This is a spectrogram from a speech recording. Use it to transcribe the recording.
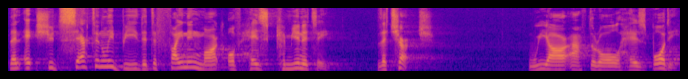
then it should certainly be the defining mark of His community, the church. We are, after all, His body.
